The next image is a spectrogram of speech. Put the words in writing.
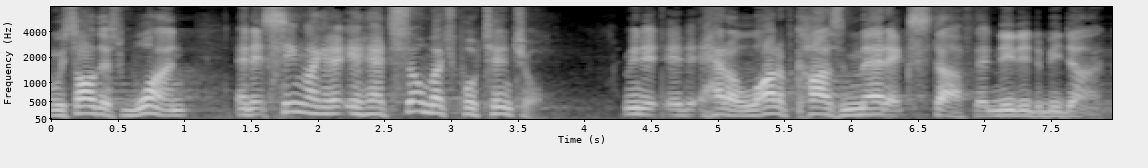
and we saw this one and it seemed like it had so much potential. I mean, it, it had a lot of cosmetic stuff that needed to be done.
